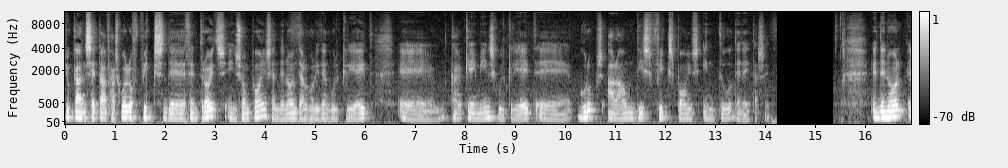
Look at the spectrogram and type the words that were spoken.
You can set up as well or fix the centroids in some points and then on the algorithm will create uh, k-means will create uh, groups around these fixed points into the dataset. and then on uh,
